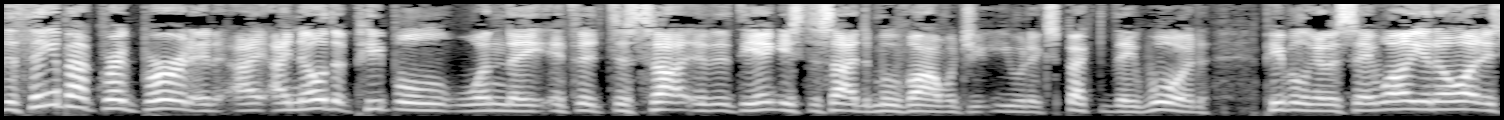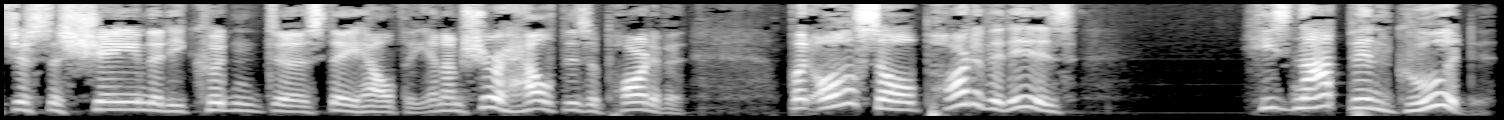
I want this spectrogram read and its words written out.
The thing about Greg Bird, and I, I know that people, when they, if it decide, if the Yankees decide to move on, which you, you would expect that they would, people are going to say, well, you know what? It's just a shame that he couldn't uh, stay healthy. And I'm sure health is a part of it. But also, part of it is he's not been good.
